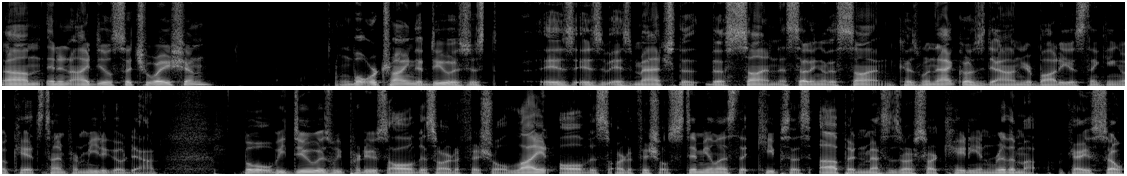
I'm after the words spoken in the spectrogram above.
um, in an ideal situation, what we're trying to do is just is is is match the the sun, the setting of the sun, because when that goes down, your body is thinking, okay, it's time for me to go down. But what we do is we produce all of this artificial light, all of this artificial stimulus that keeps us up and messes our circadian rhythm up. Okay, so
